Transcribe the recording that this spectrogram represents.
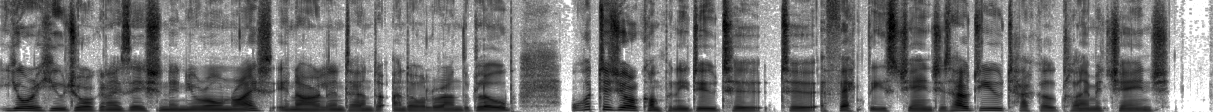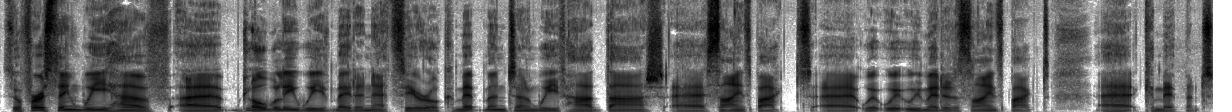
you're a huge organisation in your own right in Ireland and and all around the globe. What does your company do to to affect these changes? How do you tackle climate change? So, first thing we have uh, globally, we've made a net zero commitment, and we've had that uh, science backed. Uh, we, we made it a science backed uh, commitment.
